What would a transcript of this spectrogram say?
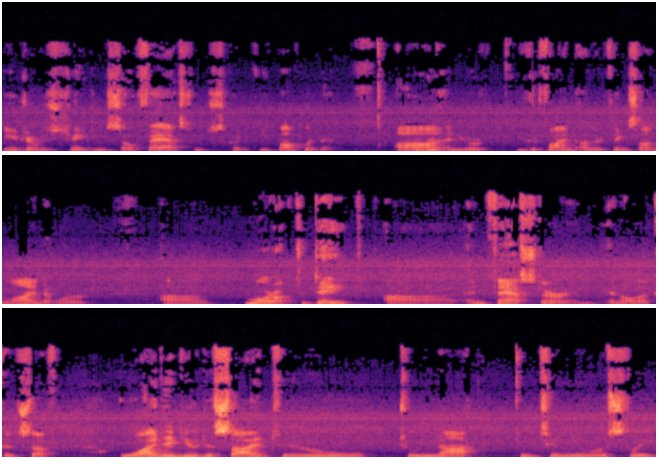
the internet was changing so fast, we just couldn't keep up with it. Uh, mm-hmm. And you you could find other things online that were uh, more up to date uh, and faster and, and all that good stuff. Why did you decide to to not continuously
